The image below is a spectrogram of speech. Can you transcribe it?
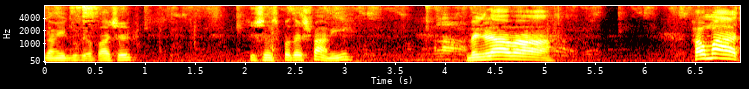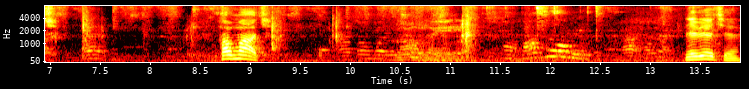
na mnie głupio patrzy. Są z podeszwami. Węglawa! How much? How much? Nie wiecie.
